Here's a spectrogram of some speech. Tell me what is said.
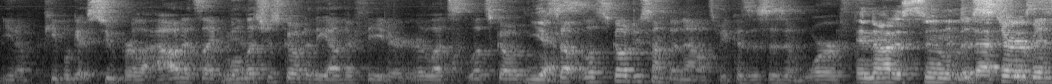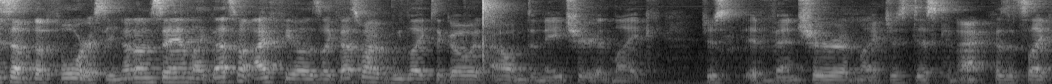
you know people get super loud. It's like, well, Yeah. let's just go to the other theater, or let's let's go Yes. so, let's go do something else because this isn't worth and not assume the that disturbance just, of the force. You know what I'm saying? Like that's what I feel is like that's why we like to go out into nature and like just adventure and like just disconnect because it's like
